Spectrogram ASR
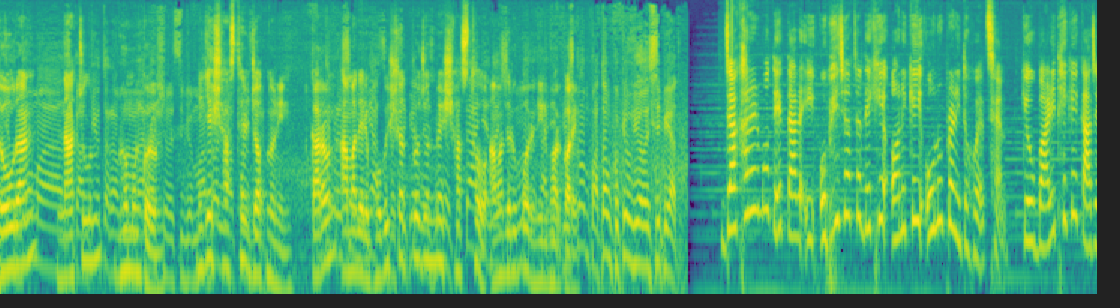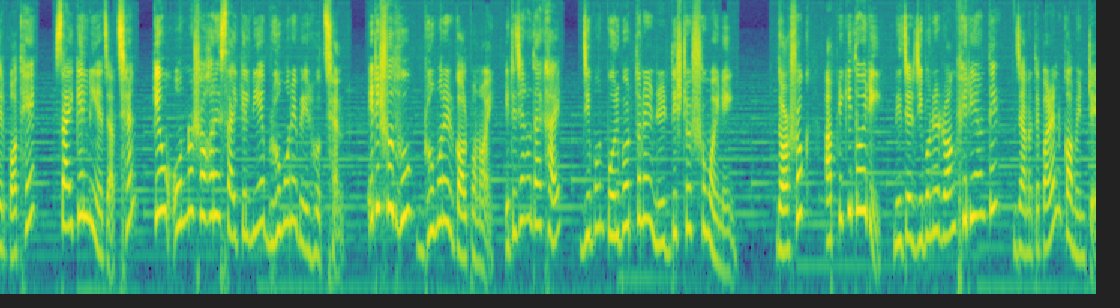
দৌড়ান নাচুন ভ্রমণ করুন। নিজের স্বাস্থ্যের যত্ন নিন কারণ আমাদের ভবিষ্যৎ প্রজন্মের স্বাস্থ্য আমাদের উপর নির্ভর করে। জাখারের মতে তার এই অভিযাত্রা দেখে অনেকেই অনুপ্রাণিত হয়েছেন। কেউ বাড়ি থেকে কাজের পথে সাইকেল নিয়ে যাচ্ছেন। কেউ অন্য শহরে সাইকেল নিয়ে ভ্রমণে বের হচ্ছেন। এটি শুধু ভ্রমণের গল্প নয়, এটি যেন দেখায় জীবন পরিবর্তনের নির্দিষ্ট সময় নেই। দর্শক, আপনি কি তৈরি? নিজের জীবনের রং ফিরিয়ে আনতে জানাতে পারেন কমেন্টে।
